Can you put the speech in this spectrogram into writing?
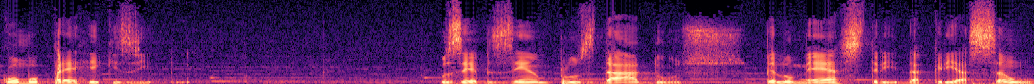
como pré-requisito. Os exemplos dados pelo Mestre da criação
